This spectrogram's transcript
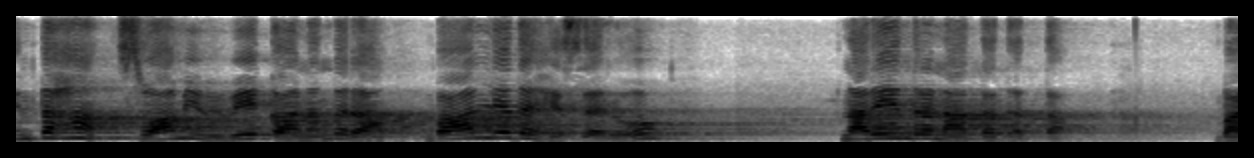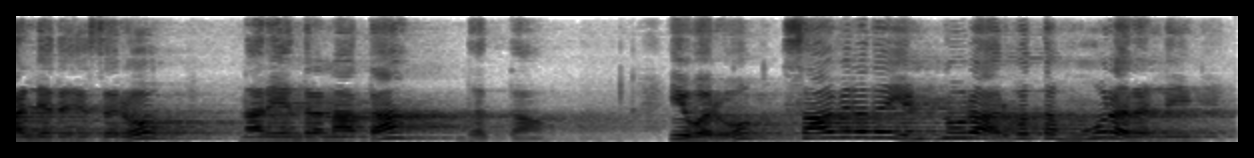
ಇಂತಹ ಸ್ವಾಮಿ ವಿವೇಕಾನಂದರ ಬಾಲ್ಯದ ಹೆಸರು ನರೇಂದ್ರನಾಥ ದತ್ತ. ಬಾಲ್ಯದ ಹೆಸರು ನರೇಂದ್ರನಾಥ ದತ್ತ. ಇವರು ಸಾವಿರದ ಎಂಟುನೂರ ಅರವತ್ತ ಮೂರರಲ್ಲಿ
